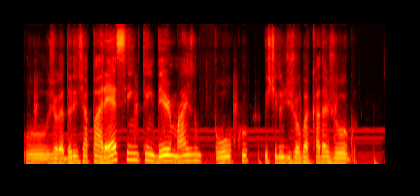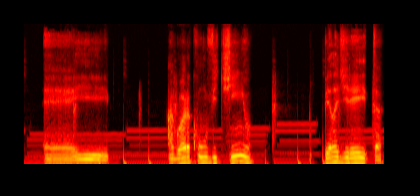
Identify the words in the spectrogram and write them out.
os jogadores já parecem entender mais um pouco o estilo de jogo a cada jogo. É, e agora com o Vitinho pela direita,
